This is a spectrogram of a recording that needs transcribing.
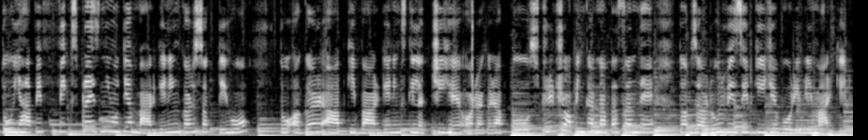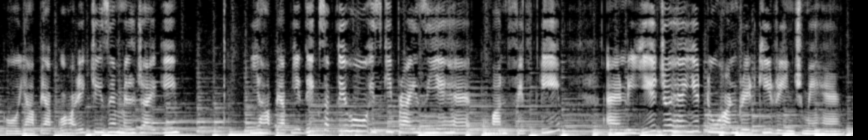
तो यहाँ पे फिक्स प्राइस नहीं होती, आप बार्गेनिंग कर सकते हो। तो अगर आपकी बार्गेनिंग स्किल अच्छी है और अगर आपको स्ट्रीट शॉपिंग करना पसंद है तो आप ज़रूर विज़िट कीजिए बोरीवली मार्केट को। यहाँ पे आपको हर एक चीज़ें मिल जाएगी। यहाँ पे आप ये देख सकते हो, इसकी प्राइस ये है 150 एंड ये जो है, ये 200 की रेंज में है।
